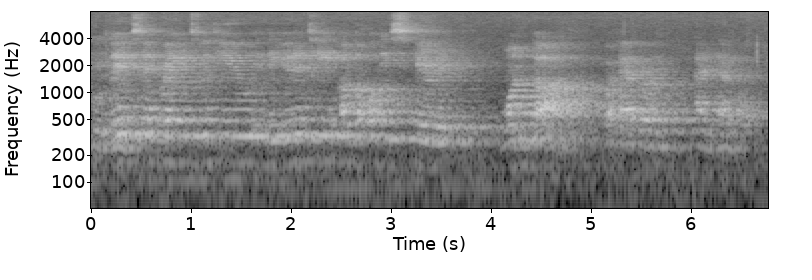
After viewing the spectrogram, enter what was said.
who lives and reigns with you in the unity of the Holy Spirit, one God, forever and ever.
